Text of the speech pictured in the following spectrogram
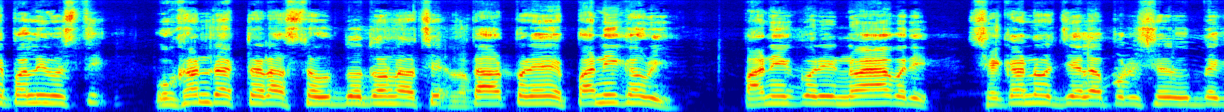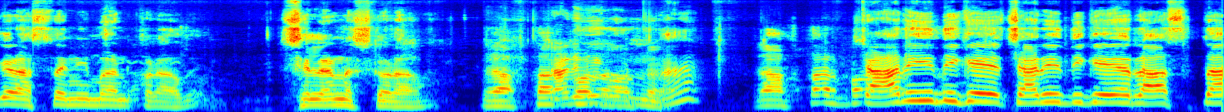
নেপালি বস্তি। ওখানটা একটা রাস্তা উদ্বোধন আছে তারপরে পানিগাউড়ি পানিগড়ি নয়াবাড়ি সেখানেও জেলা পরিষদের উদ্যোগে রাস্তা নির্মাণ করা হবে শিলান্যাস করা হবে। হ্যাঁ? চারিদিকে চারিদিকে রাস্তা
